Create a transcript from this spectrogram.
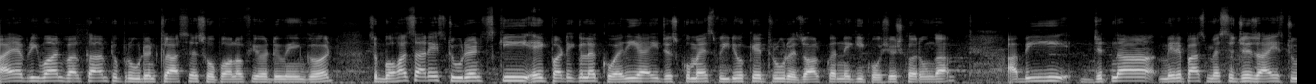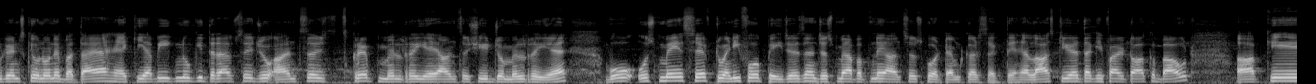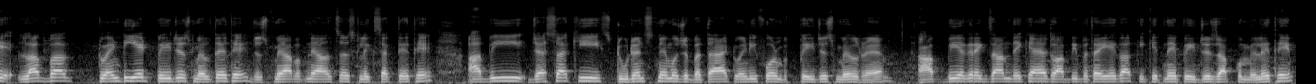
Hi everyone welcome to Prudent Classes hope all of you are doing good so बहुत सारे students की एक particular query आई, जिसको मैं इस वीडियो के थ्रू रिजॉल्व करने की कोशिश करूँगा। अभी जितना मेरे पास मैसेजेस आए स्टूडेंट्स के, उन्होंने बताया है कि अभी इग्नू की तरफ़ से जो आंसर स्क्रिप्ट मिल रही है आंसर शीट जो मिल रही है, वो उसमें सिर्फ़ 24 पेजेस हैं, जिसमें आप अपने आंसर्स को अटैम्प्ट कर सकते हैं। लास्ट ईयर तक इफ़ आई टॉक अबाउट आपके लगभग 28 पेजेस मिलते थे, जिसमें आप अपने आंसर्स लिख सकते थे। अभी जैसा कि स्टूडेंट्स ने मुझे बताया 24 पेजेस मिल रहे हैं। आप भी अगर एग्ज़ाम दे के आए तो आप भी बताइएगा कि कितने पेजेस आपको मिले थे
